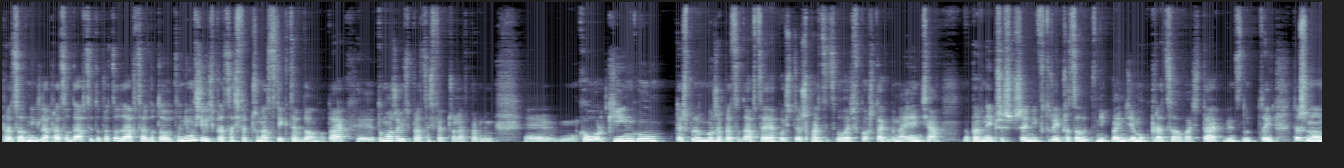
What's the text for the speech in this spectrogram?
pracownik dla pracodawcy, to pracodawca, bo to, to nie musi być praca świadczona stricte w domu, tak? Y, to może być praca świadczona w pewnym y, coworkingu, też może pracodawca jakoś też partycypować w kosztach wynajęcia no, pewnej przestrzeni, w której pracownik będzie mógł pracować, tak? Więc no, tutaj też, no,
